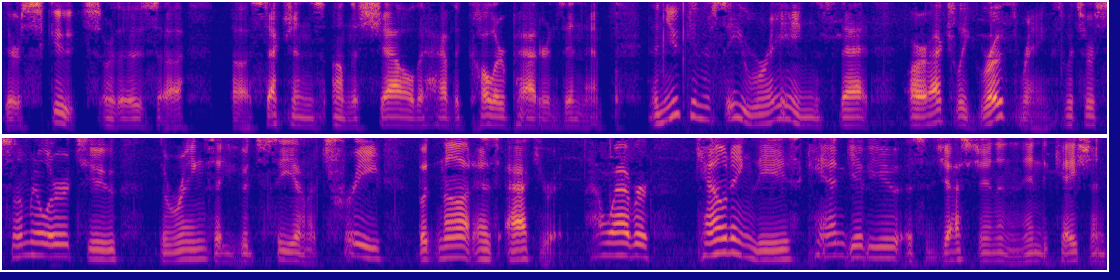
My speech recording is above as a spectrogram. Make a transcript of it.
their scutes or those uh, uh, sections on the shell that have the color patterns in them, and you can see rings that are actually growth rings, which are similar to the rings that you could see on a tree, but not as accurate. However, Counting these can give you a suggestion and an indication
